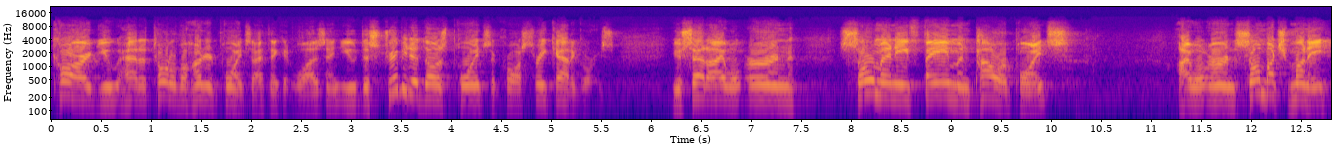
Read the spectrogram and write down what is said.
card, you had a total of 100 points, I think it was, and you distributed those points across three categories. You said, I will earn so many fame and power points, I will earn so much money,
